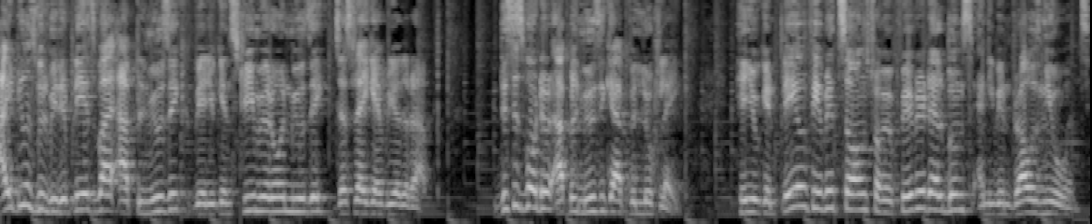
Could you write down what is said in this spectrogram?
iTunes will be replaced by Apple Music, where you can stream your own music just like every other app. This is what your Apple Music app will look like. Here you can play your favorite songs from your favorite albums and even browse new ones,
